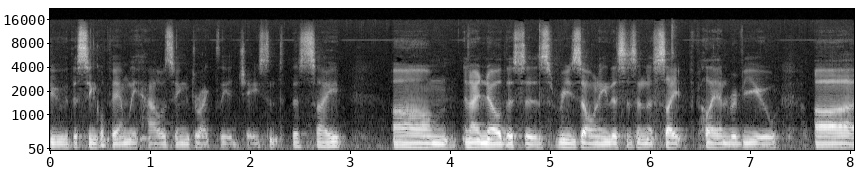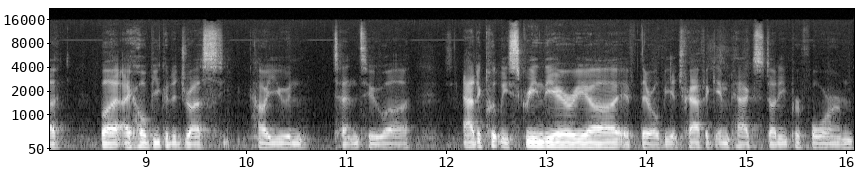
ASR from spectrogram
to the single-family housing directly adjacent to this site. Um, and I know this is rezoning, this isn't a site plan review, uh, but I hope you could address how you intend to uh, adequately screen the area, if there will be a traffic impact study performed.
